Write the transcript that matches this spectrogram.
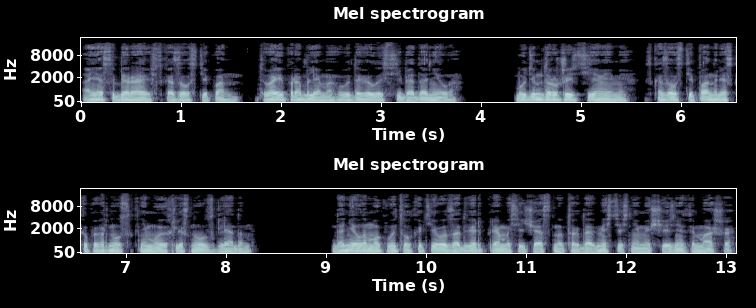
«А я собираюсь», — сказал Степан. «Твои проблемы», — выдавил из себя Данила. «Будем дружить семьями», — сказал Степан, резко повернулся к нему и хлестнул взглядом. Данила мог вытолкать его за дверь прямо сейчас, но тогда вместе с ним исчезнет и Маша,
